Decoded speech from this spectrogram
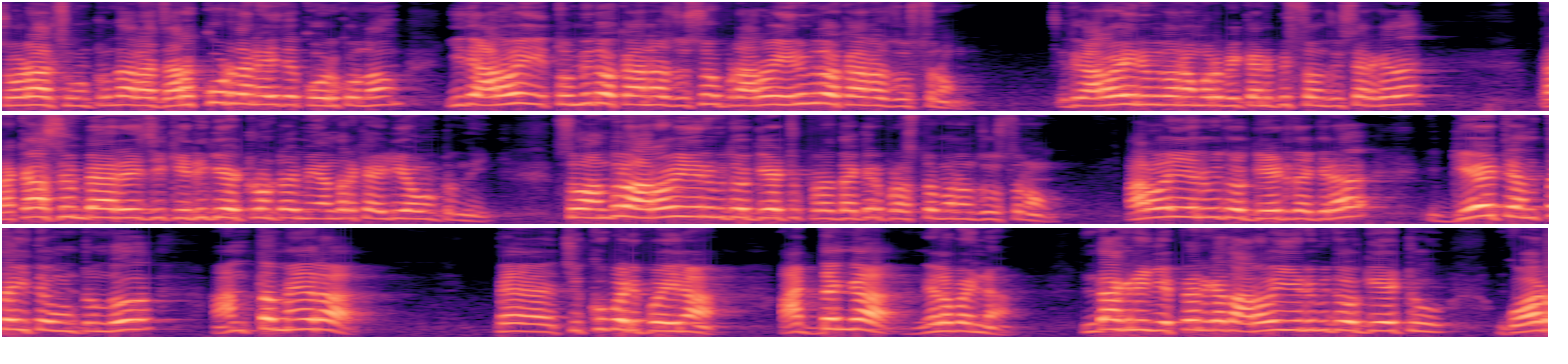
చూడాల్సి ఉంటుంది. అలా జరగకూడదని అయితే కోరుకుందాం. ఇది అరవై తొమ్మిదో కానా చూస్తున్నాం. ఇప్పుడు అరవై ఎనిమిదో కానా చూస్తున్నాం. ఇది అరవై ఎనిమిదో నెంబర్ మీకు కనిపిస్తుంది. చూశారు కదా? ప్రకాశం బ్యారేజీకి ఎన్ని గేట్లు ఉంటాయి మీ అందరికీ ఐడియా ఉంటుంది. సో అందులో అరవై ఎనిమిదో గేట్ దగ్గర ప్రస్తుతం మనం చూస్తున్నాం. అరవై ఎనిమిదో గేట్ దగ్గర గేట్ ఎంత అయితే ఉంటుందో అంత మేర చిక్కుబడిపోయిన అడ్డంగా నిలబడిన ఇందాక నేను చెప్పాను కదా అరవై ఎనిమిదో గేటు గోడ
